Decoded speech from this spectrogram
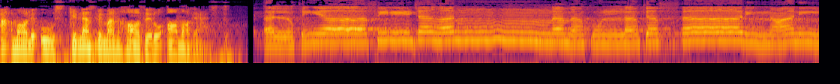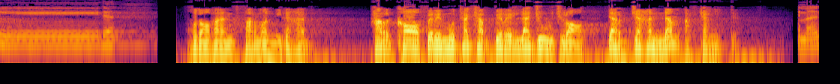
اعمال اوست که نزد من حاضر و آماده است. القیا فی جهنم كل کفار عنید خداوند فرمان می‌دهد هر کافر متکبر لجوج را در جهنم افکنید. من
